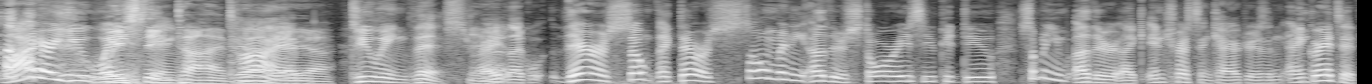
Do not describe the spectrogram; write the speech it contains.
why are you Wasting wasting, time. Time yeah, yeah. doing this right like w- there are so like there are so many other stories you could do so many other like interesting characters and, and granted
